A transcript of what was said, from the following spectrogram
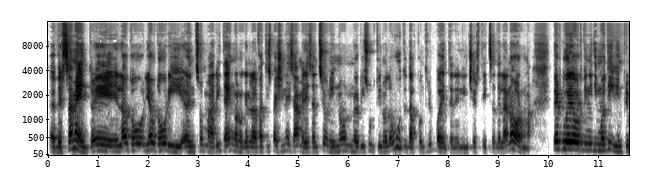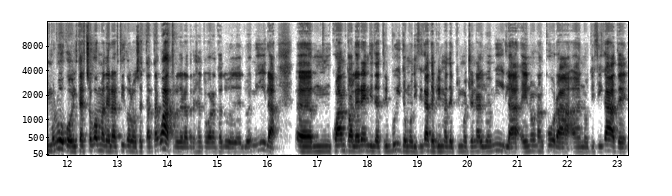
eh, versamento e gli autori eh, insomma ritengono che nella fattispecie in esame le sanzioni non risultino dovute dal contribuente nell'incertezza della norma per due ordini di motivi. In primo luogo il terzo comma dell'articolo l'articolo 74 della 342 del 2000 ehm, quanto alle rendite attribuite o modificate prima del primo gennaio 2000 e non ancora eh, notificate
